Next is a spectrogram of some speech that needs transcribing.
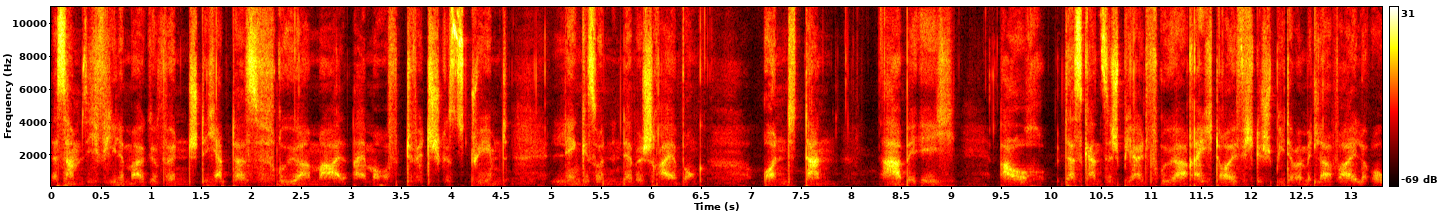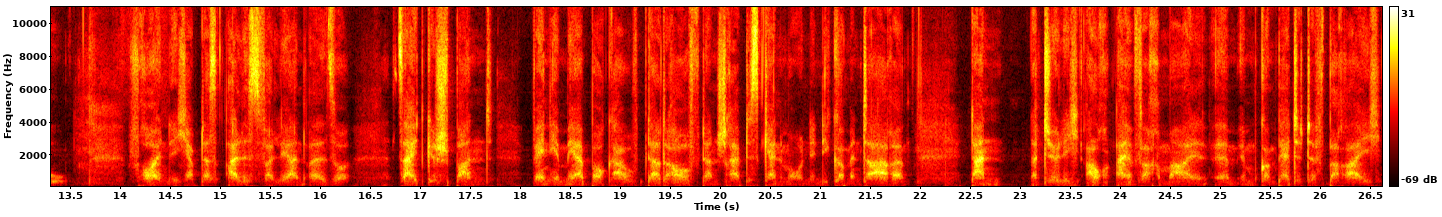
Das haben sich viele mal gewünscht. Ich habe das früher mal einmal auf Twitch gestreamt. Link ist unten in der Beschreibung. Und dann habe ich auch das ganze Spiel halt früher recht häufig gespielt, aber mittlerweile, oh, Freunde, ich habe das alles verlernt, also seid gespannt. Wenn ihr mehr Bock habt darauf, dann schreibt es gerne mal unten in die Kommentare. Dann natürlich auch einfach mal ähm, im Competitive-Bereich,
